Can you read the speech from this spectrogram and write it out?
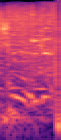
curto.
